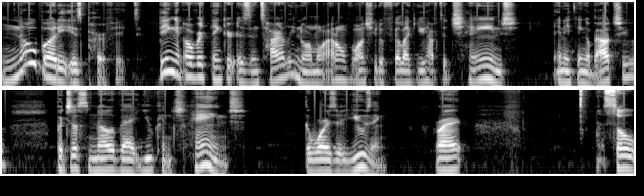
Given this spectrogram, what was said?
nobody is perfect being an overthinker is entirely normal. I don't want you to feel like you have to change anything about you, but just know that you can change the words you're using, right? So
